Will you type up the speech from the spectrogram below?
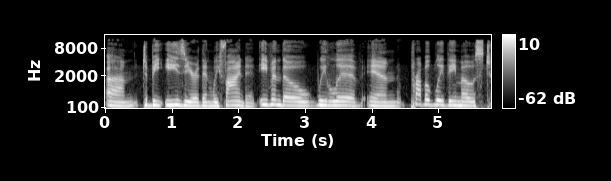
um, to be easier than we find it, even though we live in probably the most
